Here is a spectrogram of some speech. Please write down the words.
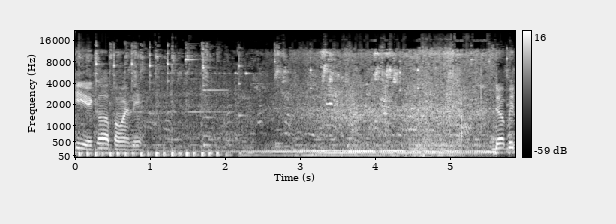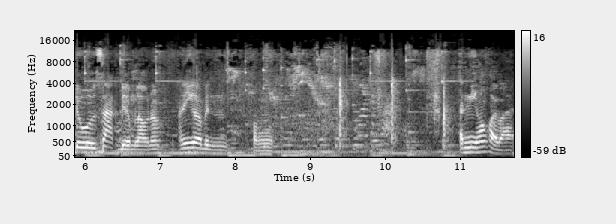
โอเคก็ประมาณนี้ เดี๋ยวไปดูซากเดิมเราเนาะอันนี้ก็เป็นของ อันนี้ห้องคอยบ้าน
